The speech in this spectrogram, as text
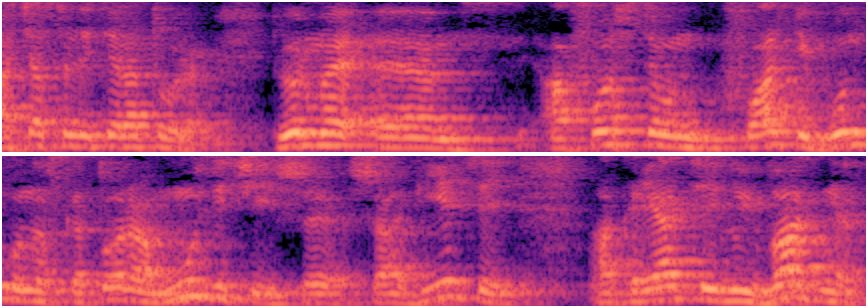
această literatură? Pe urmă, a fost un foarte bun cunoscător a muzicii și, și a vieții, a creației lui Wagner.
